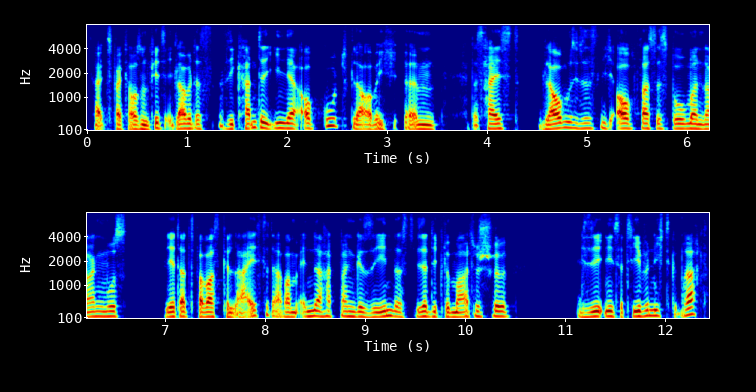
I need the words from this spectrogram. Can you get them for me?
seit 2014. Ich glaube, dass sie kannte ihn ja auch gut, glaube ich. Ähm, das heißt, glauben Sie, dass es nicht auch was ist, wo man sagen muss, sie hat da zwar was geleistet, aber am Ende hat man gesehen, dass dieser diplomatische, diese Initiative nichts gebracht?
